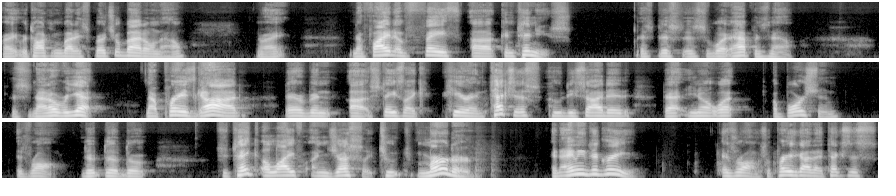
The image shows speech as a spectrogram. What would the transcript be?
Right. We're talking about a spiritual battle now. Right. The fight of faith uh, continues. This, this, this is what happens now. This is not over yet. Now, praise God, there have been uh, states like here in Texas who decided that, you know what, abortion is wrong. The, the, the, to take a life unjustly, to, to murder in any degree is wrong. So praise God that Texas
